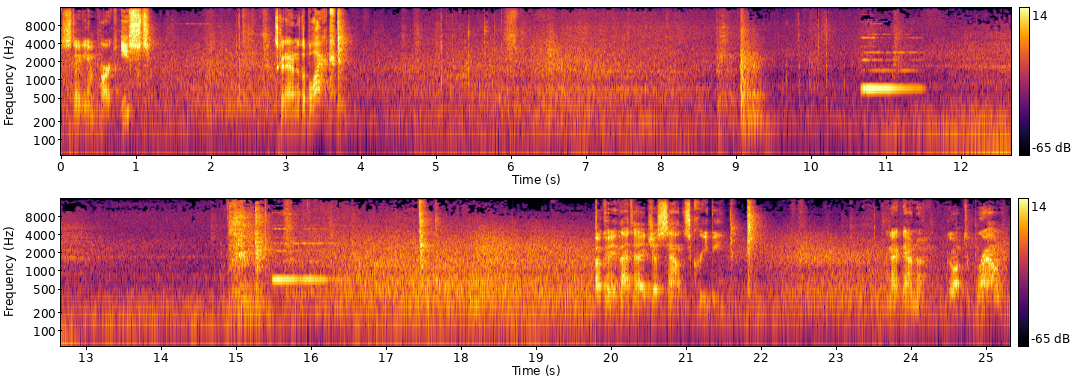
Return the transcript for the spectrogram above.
Stadium Park East. Let's go down to the black. Okay, that uh, just sounds creepy. Now down to go up to brown.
